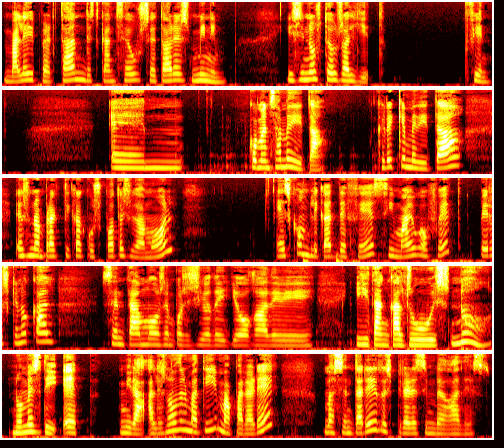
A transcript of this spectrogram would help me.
vale? i per tant descanseu 7 hores mínim i si no esteu al llit. Fin. Eh, començar a meditar. Crec que meditar és una pràctica que us pot ajudar molt. És complicat de fer, si mai ho heu fet, però és que no cal sentar-nos en posició de yoga de... i tancar els ulls. No, només dir, ep, mira, a les 9 del matí m'apararé, m'assentaré i respiraré 5 vegades.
